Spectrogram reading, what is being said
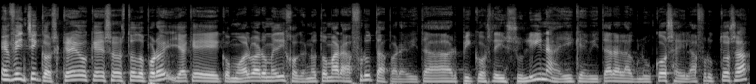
En fin, chicos, creo que eso es todo por hoy, ya que como Álvaro me dijo que no tomara fruta para evitar picos de insulina y que evitara la glucosa y la fructosa,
